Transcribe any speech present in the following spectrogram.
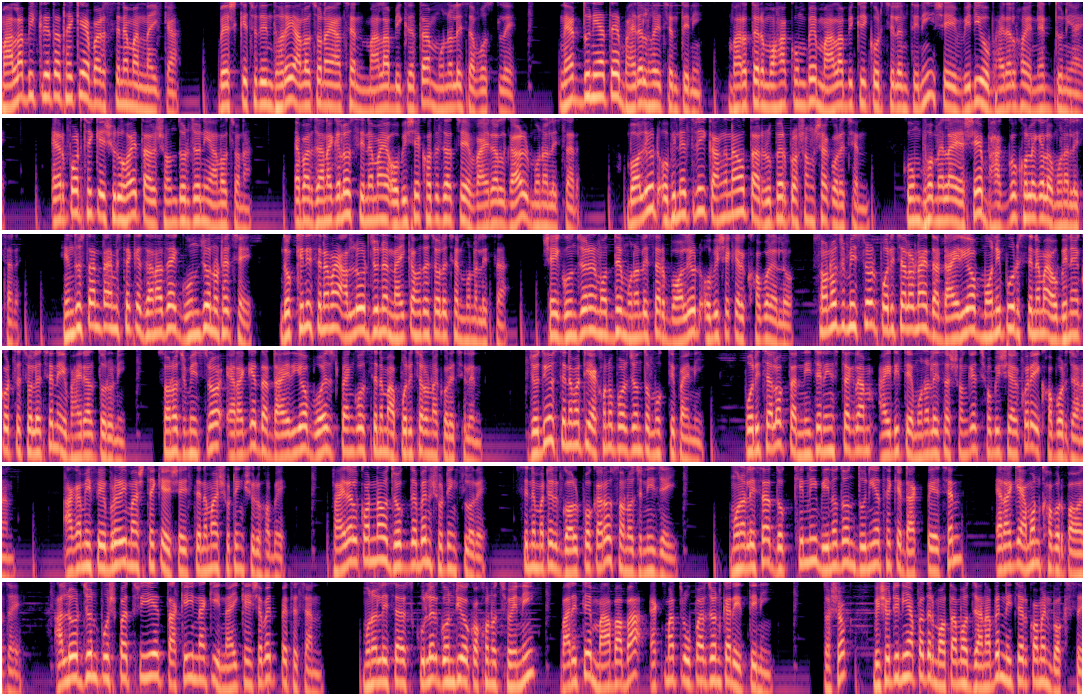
মালা বিক্রেতা থেকে এবার সিনেমার নায়িকা। বেশ কিছুদিন ধরেই আলোচনায় আছেন মালা বিক্রেতা মোনালিসা ভোসলে। নেট দুনিয়াতে ভাইরাল হয়েছেন তিনি। ভারতের মহাকুম্ভে মালা বিক্রি করছিলেন তিনি, সেই ভিডিও ভাইরাল হয় নেট দুনিয়ায়। এরপর থেকে শুরু হয় তার সৌন্দর্য নিয়ে আলোচনা। এবার জানা গেল, সিনেমায় অভিষেক হতে যাচ্ছে ভাইরাল গার্ল মোনালিসার। বলিউড অভিনেত্রী কাঙ্গনাও তার রূপের প্রশংসা করেছেন। কুম্ভ মেলায় এসে ভাগ্য খুলে গেল মোনালিসার। হিন্দুস্তান টাইমস থেকে জানা যায়, গুঞ্জন উঠেছে। দক্ষিণী সিনেমায় আল্লু অর্জুনের নায়িকা হতে চলেছেন মোনালিসা। সেই গুঞ্জনের মধ্যে মোনালিসার বলিউড অভিষেকের খবর এলো। সনোজ মিশ্রর পরিচালনায় দ্য ডায়েরি অব মণিপুর সিনেমায় অভিনয় করতে চলেছেন এই ভাইরাল তরুণী। সনোজ মিশ্র এর আগে the diary of West Bengal cinema পরিচালনা করেছিলেন। যদিও সিনেমাটি এখনও পর্যন্ত মুক্তি পায়নি। পরিচালক তার নিজের ইনস্টাগ্রাম আইডিতে মোনালিসার সঙ্গে ছবি শেয়ার করে এই খবর জানান। আগামী ফেব্রুয়ারি মাস থেকে সেই সিনেমার শুটিং শুরু হবে। ভাইরাল কন্যাও যোগ দেবেন শুটিং ফ্লোরে। সিনেমাটির গল্পকারও সনোজ নিজেই। মোনালিসা দক্ষিণী বিনোদন দুনিয়া থেকে ডাক পেয়েছেন, এর আগে এমন খবর পাওয়া যায়। আলু অর্জুন পুষ্পা থ্রিয়ে তাকেই নাকি নায়িকা হিসাবে পেতে চান। মোনালিসা স্কুলের গণ্ডিও কখনো ছোঁয়নি, বাড়িতে মা বাবা একমাত্র উপার্জনকারী তিনি। দর্শক, বিষয়টি নিয়ে আপনাদের মতামত জানাবেন নিচের কমেন্ট বক্সে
